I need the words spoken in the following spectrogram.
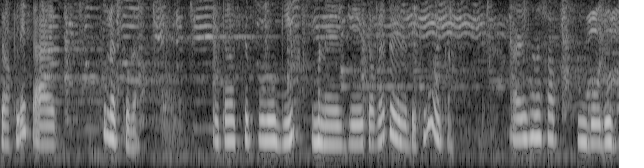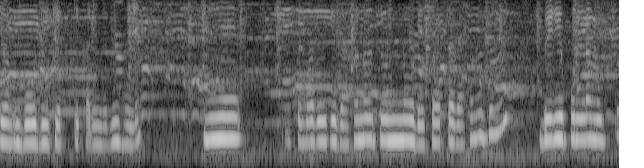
চকলেট আর ফুলের তোড়া। এটা হচ্ছে পুরো গিফট মানে যে চকলেট, এটা দেখলি ওটা। আর এখানে সব বৌদির জন্য বৌদি কেক টেক কাটিং টাটিং হলো। নিয়ে তোমাদেরকে দেখানোর জন্য রেসর্টটা দেখানোর জন্য বেরিয়ে পড়লাম একটু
